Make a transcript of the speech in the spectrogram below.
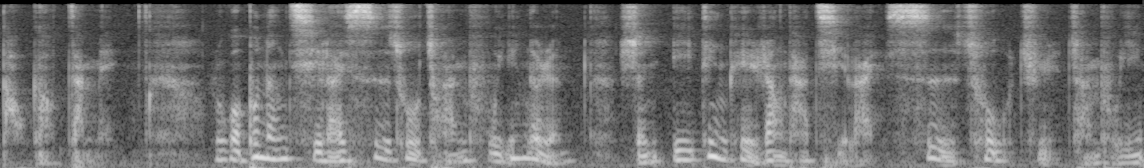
祷告赞美。如果不能起来四处传福音的人，神一定可以让他起来四处去传福音。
